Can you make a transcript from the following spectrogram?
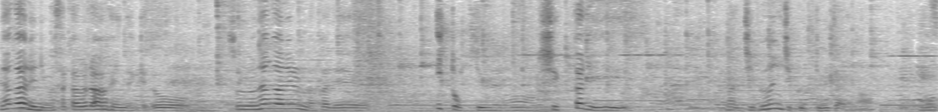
流れには逆らわへんねんけどその流れの中で意図っていうのをしっかり、まあ、自分軸って言うたいな。持っ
